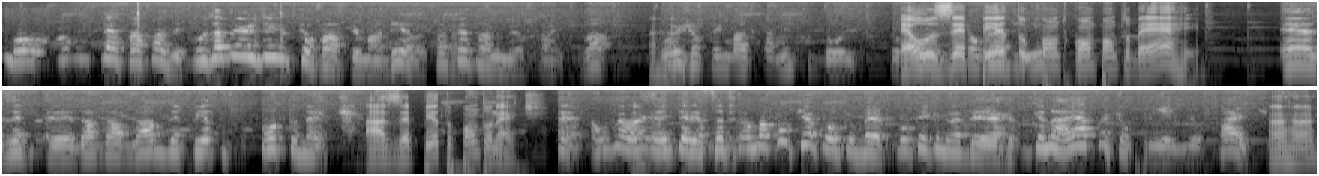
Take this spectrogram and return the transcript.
Vou, vamos começar a fazer. Os aviões que eu faço de madeira, se você entrar no meu site lá, hoje eu tenho basicamente dois. Eu É o zepeto.com.br? É, Z- é www.zepeto.net. A zepeto.net. É, o- é interessante, mas por que ponto .net? Por que, que não é BR? Porque na época que eu criei meu site, Aham.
